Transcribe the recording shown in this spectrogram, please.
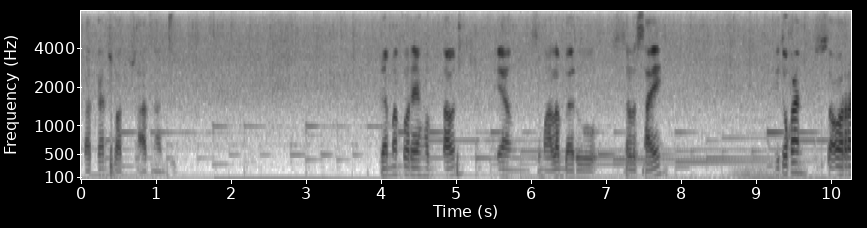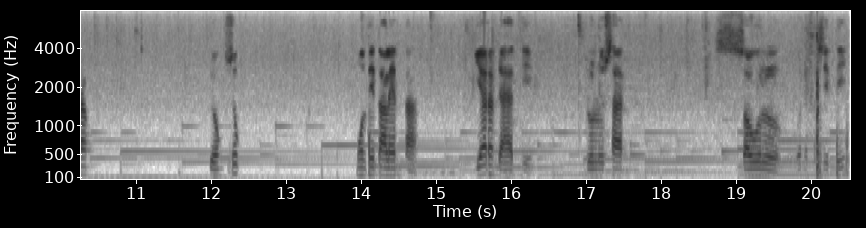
dapatkan suatu saat nanti. Drama Korea Hometown yang semalam baru selesai itu kan seorang Dongsuk multi talenta. Dia rendah hati, lulusan Seoul University.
